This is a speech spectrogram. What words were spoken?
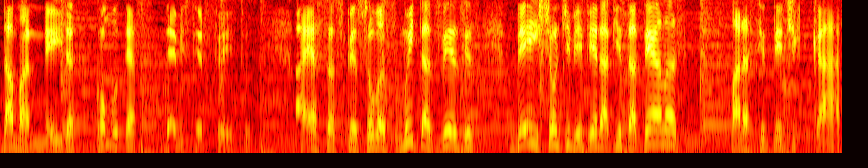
da maneira como deve ser feito. A essas pessoas, muitas vezes, deixam de viver a vida delas para se dedicar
